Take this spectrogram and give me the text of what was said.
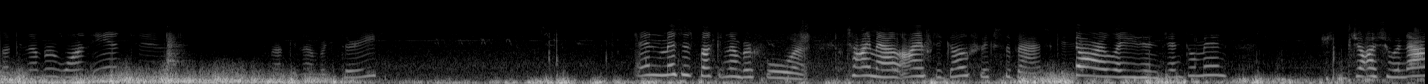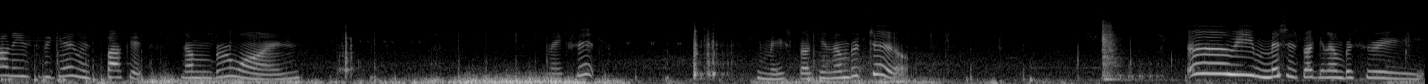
Bucket number one and two. Bucket number three. And misses bucket number four. Timeout. I have to go fix the basket. There, ladies and gentlemen. Joshua now needs to begin with bucket number one. Makes it. He makes bucket number two. Ooh, he misses bucket number three.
